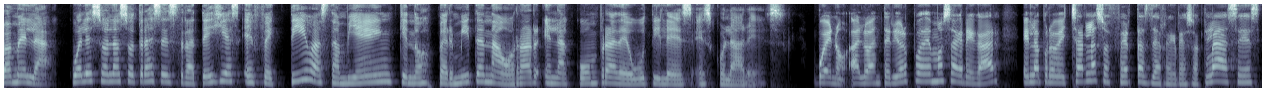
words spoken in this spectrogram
Pamela, ¿cuáles son las otras estrategias efectivas también que nos permiten ahorrar en la compra de útiles escolares? Bueno, a lo anterior podemos agregar el aprovechar las ofertas de regreso a clases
